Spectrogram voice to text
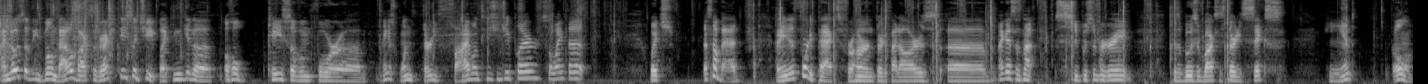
I noticed that these Build and Battle boxes are actually decently cheap. Like you can get a, a whole case of them for uh, I think it's 135 on TCG Player, something like that. Which that's not bad. I mean, it's 40 packs for $135. Uh, I guess it's not super, super great because the booster box is 36 And Golem.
